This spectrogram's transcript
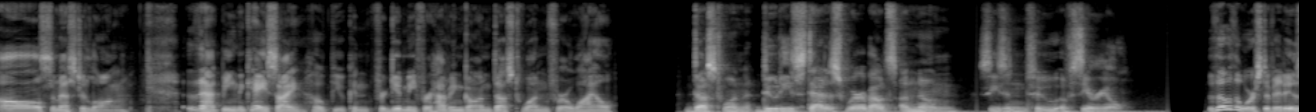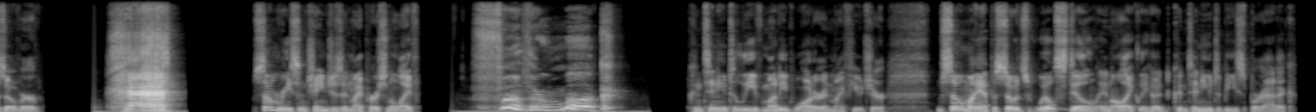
all semester long. That being the case, I hope you can forgive me for having gone DUSTWUN for a while. DUSTWUN, duties, status, whereabouts unknown. Season 2 of Serial. Though the worst of it is over. Ha! Some recent changes in my personal life. Feather muck! Continue to leave muddied water in my future, so my episodes will still, in all likelihood, continue to be sporadic.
